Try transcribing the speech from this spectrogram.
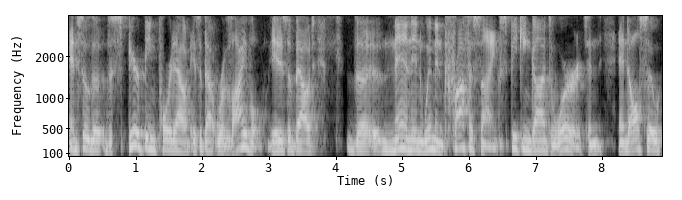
And so the, the Spirit being poured out is about revival. It is about the men and women prophesying, speaking God's words, and, and also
